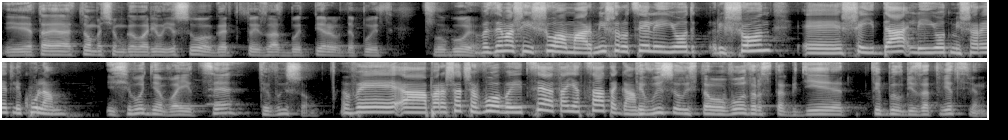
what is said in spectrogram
И это о том, о чем говорил Иешуа, говорит, кто из вас будет первым, да будет слугою. וזה מה שישוע אמר, מי שרוצה להיות ראשון, אה, שידע להיות משרת לכולם. И сегодня в АИЦ ты вышел. והפרשת שבוע ויצא, אתה יצאת גם. Ты вышел из того возраста, где ты был безответственен.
